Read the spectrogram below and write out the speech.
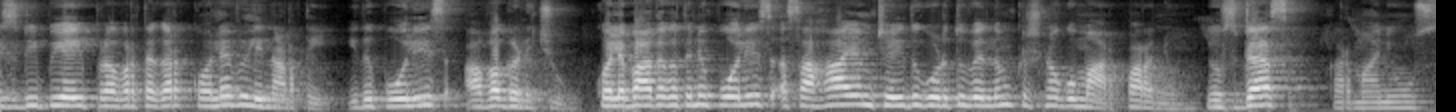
എസ് ഡി പി ഐ പ്രവർത്തകർ കൊലവിളി നടത്തി. ഇത് പോലീസ് അവഗണിച്ചു. കൊലപാതകത്തിന് പോലീസ് സഹായം ചെയ്തു കൊടുത്തുവെന്നും കൃഷ്ണകുമാർ പറഞ്ഞു. News desk Karma news.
